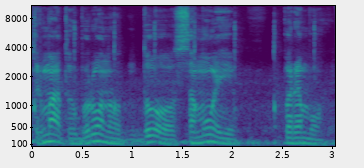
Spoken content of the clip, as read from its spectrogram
тримати оборону до самої перемоги.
